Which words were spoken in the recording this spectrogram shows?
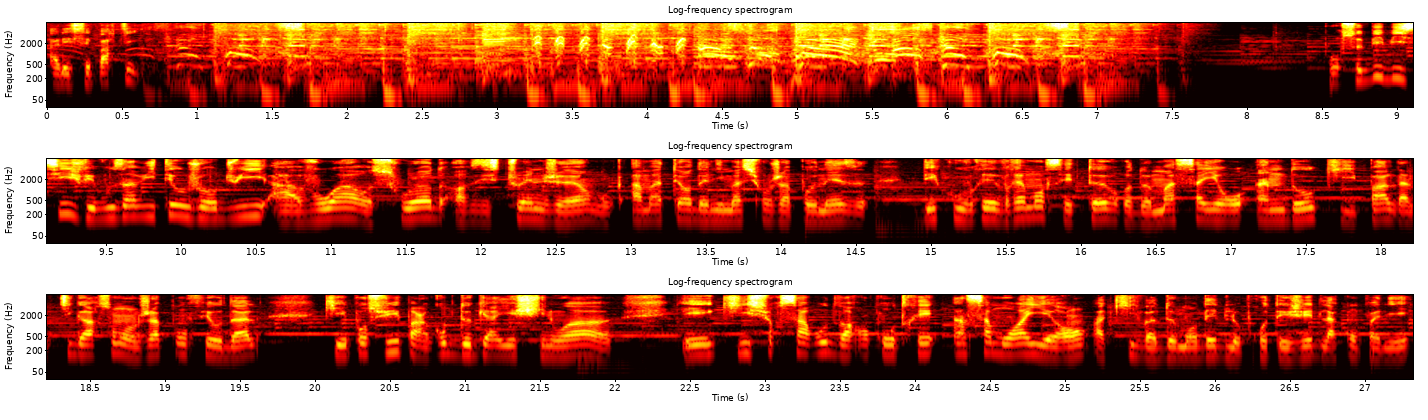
Allez, c'est parti Pour ce BBC, je vais vous inviter aujourd'hui à voir Sword of the Stranger, donc amateur d'animation japonaise, découvrez vraiment cette œuvre de Masahiro Ando qui parle d'un petit garçon dans le Japon féodal qui est poursuivi par un groupe de guerriers chinois euh, et qui sur sa route va rencontrer un samouraï errant à qui il va demander de le protéger, de l'accompagner.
